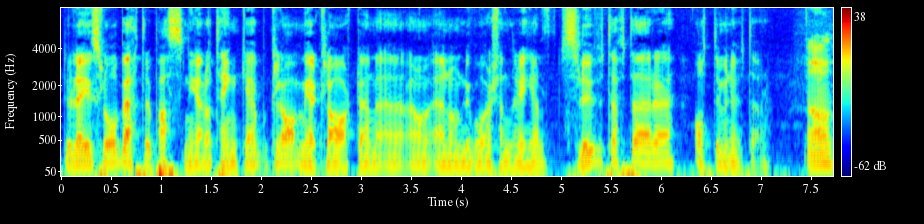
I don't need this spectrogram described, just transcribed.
du lär ju slå bättre passningar och tänka klar, mer klart än, än, än om du går och känner dig helt slut efter 80 eh, minuter. Ja,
